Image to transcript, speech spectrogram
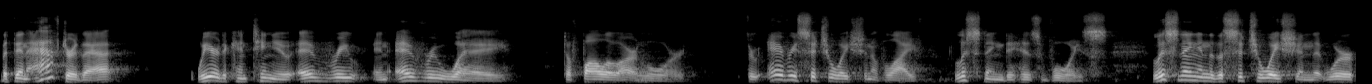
But then after that, we are to continue every in every way to follow our Lord through every situation of life, listening to His voice, listening into the situation that we're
